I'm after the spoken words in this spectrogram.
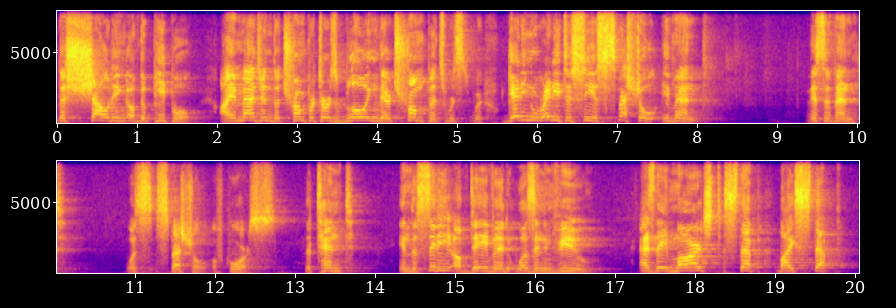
the shouting of the people. I imagine the trumpeters blowing their trumpets, getting ready to see a special event. This event was special, of course. The tent in the city of David was in view. As they marched step by step,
